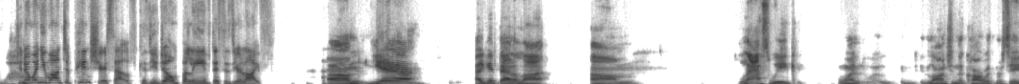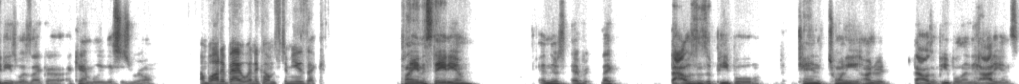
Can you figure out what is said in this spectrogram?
Wow. Do you know when you want to pinch yourself because you don't believe this is your life? Um, yeah, I get that a lot. Um, last week when uh, launching the car with Mercedes was like a I can't believe this is real. And what about when it comes to music? Playing a stadium and there's every like thousands of people, 10, 20, 100,000 people in the audience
